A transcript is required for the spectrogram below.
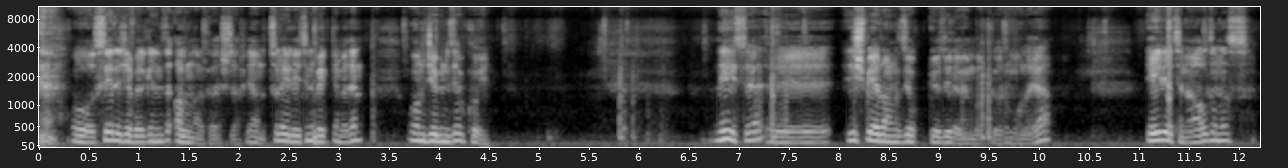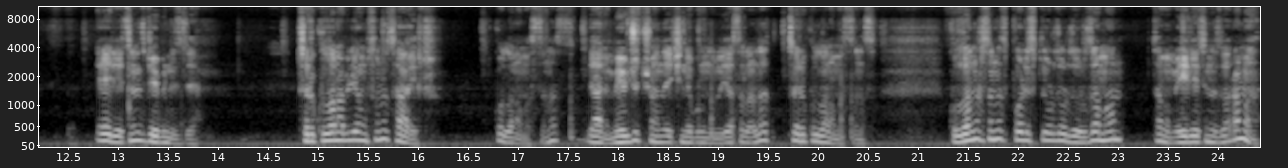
o SRC belgenizi alın arkadaşlar. Yani tır ehliyetini beklemeden onu cebinize bir koyun. Neyse e, hiçbir evranınız yok gözüyle ben bakıyorum olaya. Ehliyetini aldınız. Ehliyetiniz cebinizde. Tır kullanabiliyor musunuz? Hayır. Kullanamazsınız. Yani mevcut şu anda içinde bulunduğumuz yasalarla tırı kullanamazsınız. Kullanırsanız polis durdurduğu zaman tamam ehliyetiniz var ama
